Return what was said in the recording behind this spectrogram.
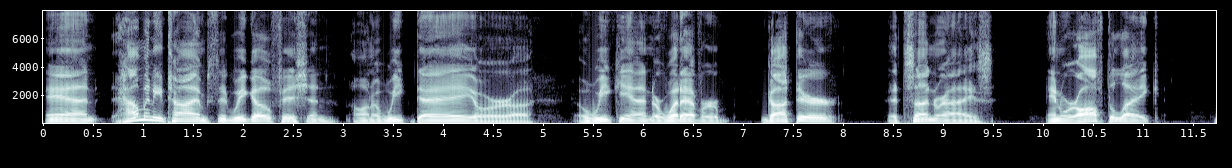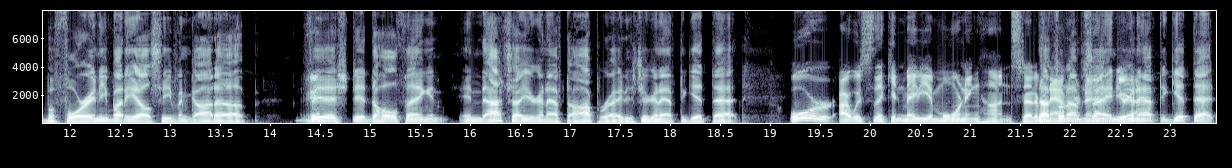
And how many times did we go fishing on a weekday or a, a weekend or whatever? Got there at sunrise and we're off the lake before anybody else even got up. Fish, did the whole thing, and, and that's how you're going to have to operate. Is you're going to have to get that. Or I was thinking maybe a morning hunt instead of That's what I'm saying. You're Yeah. going to have to get that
